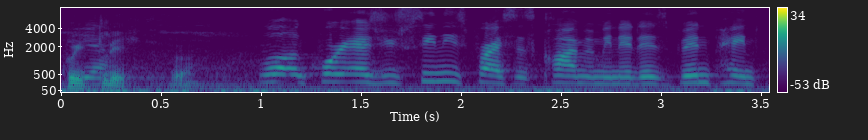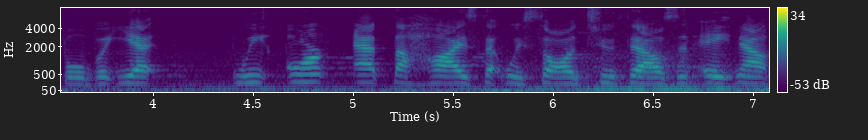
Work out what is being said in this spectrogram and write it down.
quickly. Yeah. So. Well, and Cory, as you've seen these prices climb, I mean, it has been painful, but yet we aren't at the highs that we saw in 2008. Now,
